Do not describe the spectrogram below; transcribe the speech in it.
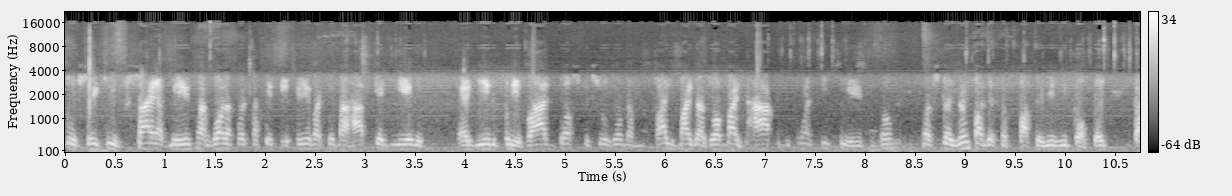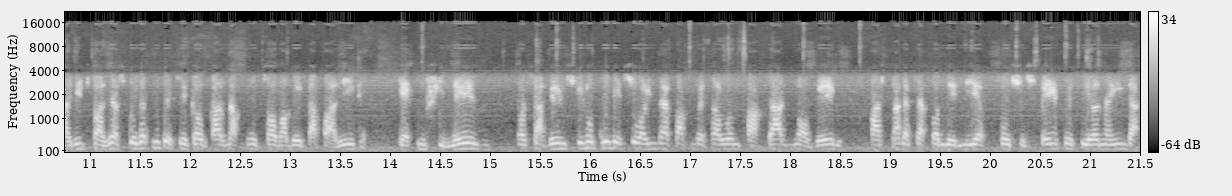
torcer que saia mesmo. Agora com essa PPP vai ser mais rápido, porque é dinheiro, é dinheiro privado, então as pessoas andam, fazem mais as obras mais rápido, com eficiência. Então nós precisamos fazer essas parcerias importantes para a gente fazer as coisas acontecer, que é o caso da Ponte Salvador Itaparica, que é com chineses. Nós sabemos que não começou ainda para começar o ano passado, em novembro, mas cada essa pandemia foi suspensa, esse ano ainda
